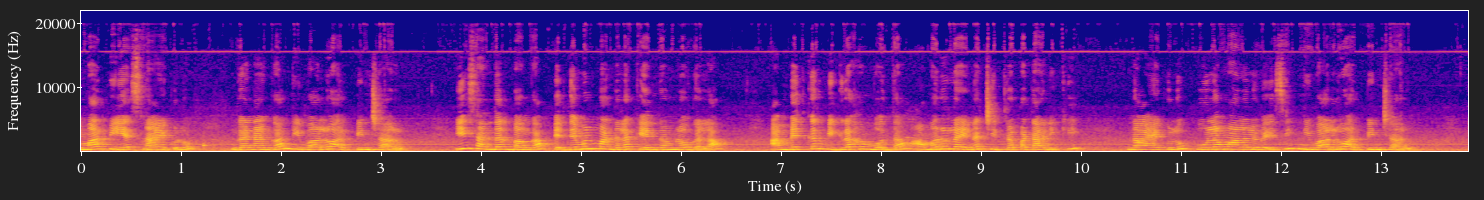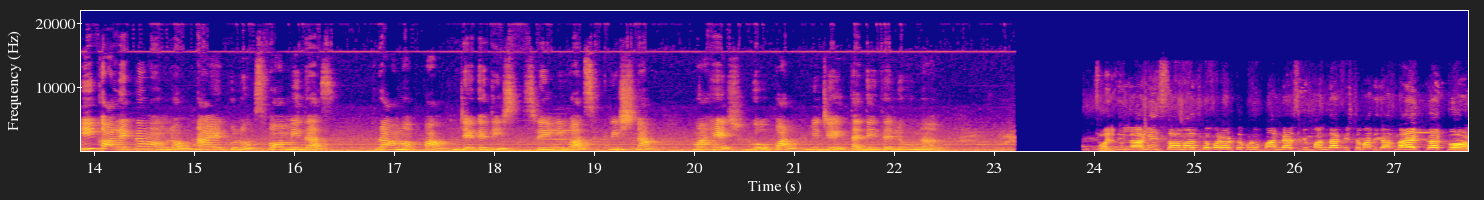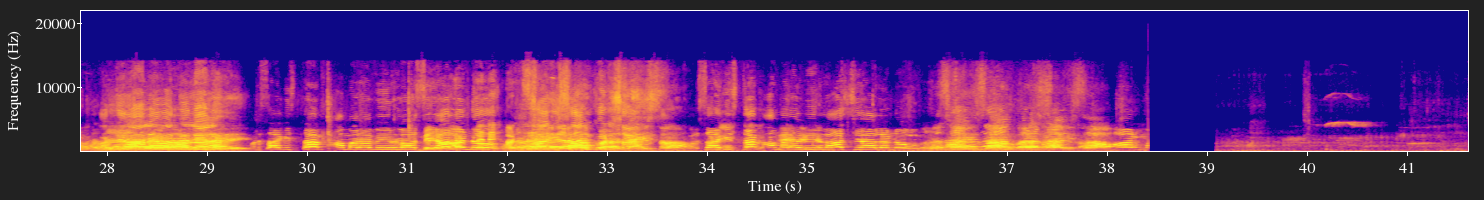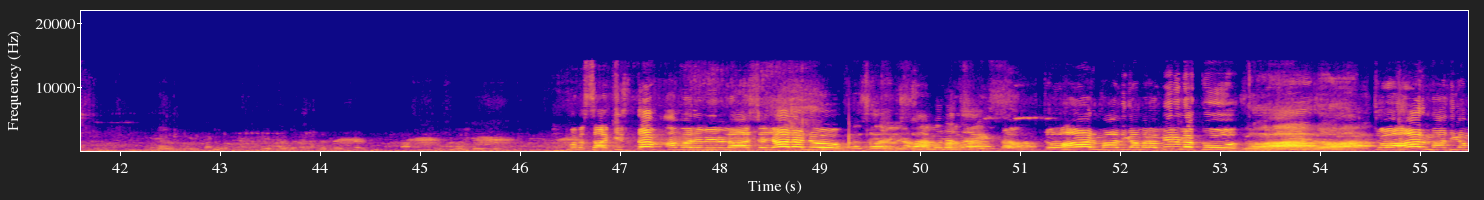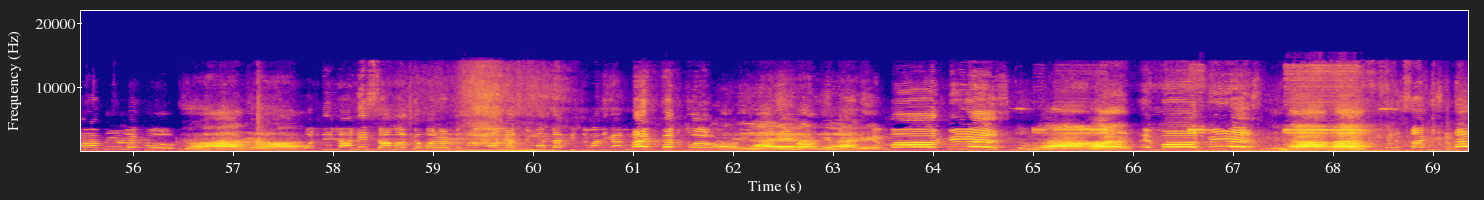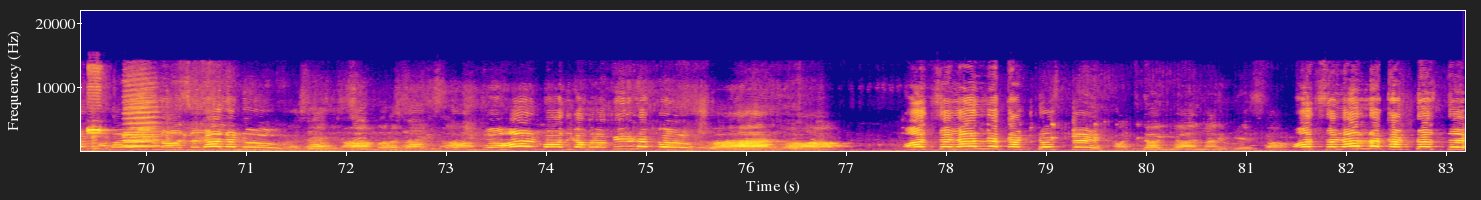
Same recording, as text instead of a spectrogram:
ఎంఆర్పిఎస్ నాయకులు ఘనంగా నివాళులు అర్పించారు. ఈ సందర్భంగా పెద్దెముల్ మండల కేంద్రంలో గల అంబేద్కర్ విగ్రహం వద్ద అమరులైన చిత్రపటానికి నాయకులు పూలమాలలు వేసి నివాళులు అర్పించారు. ఈ కార్యక్రమంలో నాయకులు స్వామిదాస్ రామప్ప జగదీష్ శ్రీనివాస్ కృష్ణ మహేష్ గోపాల్ విజయ్ తదితరులు ఉన్నారు. వర్ధిల్లాలి సామాజిక పరివర్తకుడు మండాసికి మందా కృష్ణమాది గారి నాయకత్వం కొనసాగిస్తాం అమరవీరుల ఆశయాలను కొనసాగిస్తాం అమరవీరుల ఆశయాలను కొనసాగిస్తాం అమరవీరుల ఆశయాలను జోహార్ మాదిగ అమర వీరులకు జోహార్ మాదిగ అమర వీరులకు వడ్డిల్లాని సామాజిక పరివర్తకుడు మంగళశ్రీ మందా కృష్ణమాది గారి నాయకత్వం ఎంఆర్పిఎస్ ఎంఆర్పిఎస్ కొనసాగిస్తాం అమరవీరుల ఆశయాలను జోహార్ మాదిగ అమర వీరులకు ఆశయాల కట్టొస్తే ఆశయాల కట్టొస్తే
